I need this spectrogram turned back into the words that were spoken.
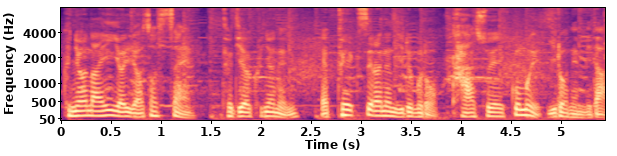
그녀 나이 16살. 드디어 그녀는 FX라는 이름으로 가수의 꿈을 이뤄냅니다.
